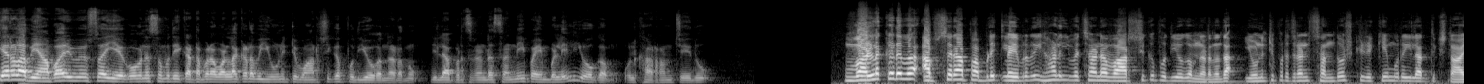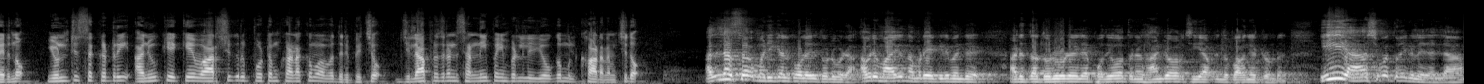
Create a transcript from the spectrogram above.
കേരള വ്യാപാരി വ്യവസായി ഏകോപന സമിതി കട്ടപ്പന വള്ളക്കടവ് യൂണിറ്റ് വാർഷിക പൊതുയോഗം നടന്നു. ജില്ലാ പ്രസിഡന്റ് സണ്ണി പൈമ്പള്ളിയിൽ യോഗം ഉദ്ഘാടനം ചെയ്തു. വള്ളക്കടവ് അപ്സര പബ്ലിക് ലൈബ്രറി ഹാളിൽ വെച്ചാണ് വാർഷിക പൊതുയോഗം നടന്നത്. യൂണിറ്റ് പ്രസിഡന്റ് സന്തോഷ് കിഴക്കേമുറിയിൽ അധ്യക്ഷനായിരുന്നു. Unit secretary Anu K K വാർഷിക റിപ്പോർട്ടും കണക്കും അവതരിപ്പിച്ചു. ജില്ലാ പ്രസിഡന്റ് സണ്ണി പൈമ്പള്ളിയിൽ യോഗം ഉദ്ഘാടനം ചെയ്തു. അല്ല സർ മെഡിക്കൽ കോളേജ് തൊടുപുഴ. അവരുമായി നമ്മുടെ എഗ്രിമെന്റ് അടുത്ത തൊടുപുഴയിലെ പൊതുയോഗത്തിന് ഹാൻഡ് ഓവർ ചെയ്യാം എന്ന് പറഞ്ഞിട്ടുണ്ട്. ഈ ആശുപത്രികളിലെല്ലാം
